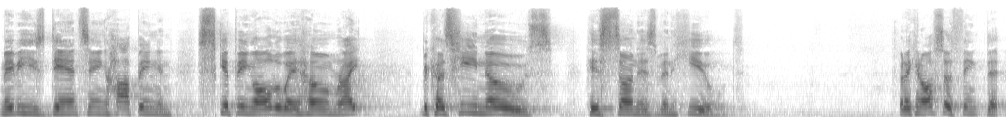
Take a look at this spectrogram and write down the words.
Maybe he's dancing, hopping, and skipping all the way home, right? Because he knows his son has been healed. But I can also think that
